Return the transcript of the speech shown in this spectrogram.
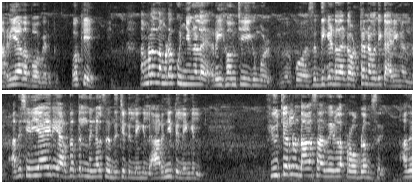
അറിയാതെ പോകരുത്. ഓക്കെ നമ്മൾ നമ്മുടെ കുഞ്ഞുങ്ങളെ റീഹോം ചെയ്യിക്കുമ്പോൾ ശ്രദ്ധിക്കേണ്ടതായിട്ട് ഒട്ടനവധി കാര്യങ്ങളുണ്ട്. അത് ശരിയായ അർത്ഥത്തിൽ നിങ്ങൾ ശ്രദ്ധിച്ചിട്ടില്ലെങ്കിൽ അറിഞ്ഞിട്ടില്ലെങ്കിൽ ഫ്യൂച്ചറിൽ ഉണ്ടാകാൻ സാധ്യതയുള്ള പ്രോബ്ലംസ് അത്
